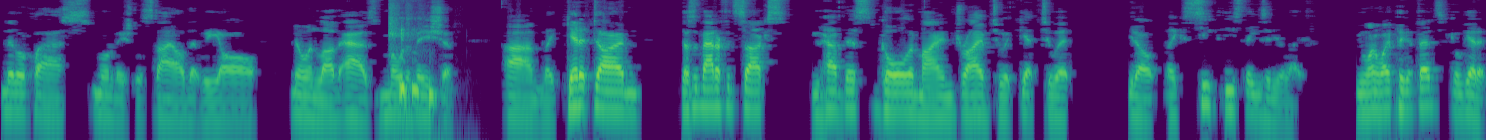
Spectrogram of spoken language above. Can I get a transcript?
middle class motivational style that we all know and love as motivation. um, like get it done. Doesn't matter if it sucks. You have this goal in mind. Drive to it. Get to it. You know, like seek these things in your life. You want a white picket fence? Go get it.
